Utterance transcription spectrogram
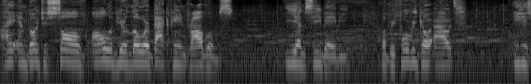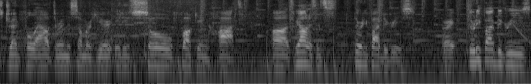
I am going to solve all of your lower back pain problems. EMC, baby. But before we go out, it is dreadful out during the summer here. It is so fucking hot. Uh, to be honest, it's 35 degrees. All right, 35 degrees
